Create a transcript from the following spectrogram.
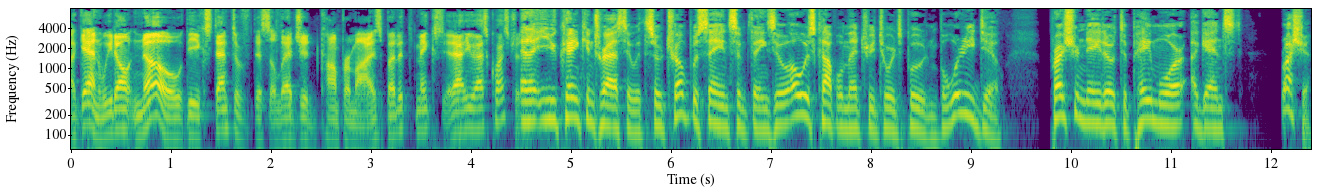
again, we don't know the extent of this alleged compromise, but it makes it, you ask questions. And you can contrast it with so Trump was saying some things that were always complimentary towards Putin, but what did he do? Pressure NATO to pay more against Russia.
